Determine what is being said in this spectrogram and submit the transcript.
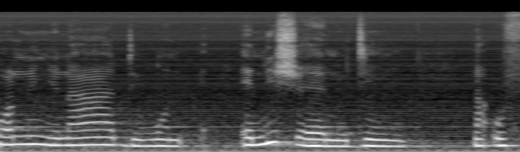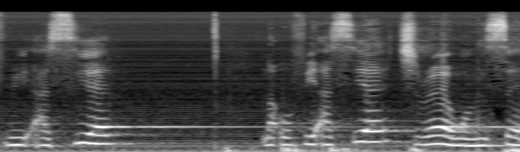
hɔ no nyinaa de wɔn ani hwɛɛ no din. Na ofiri aseɛ na ofiri aseɛ kyerɛɛ wɔn sɛ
